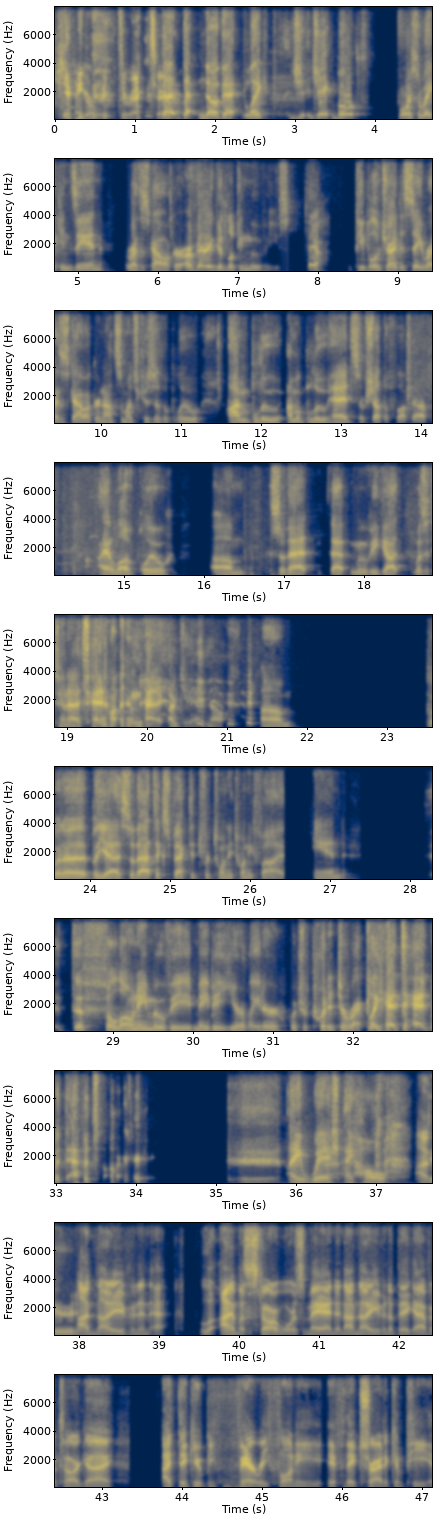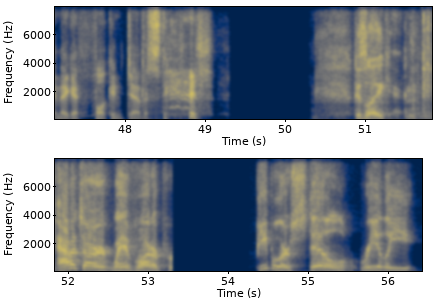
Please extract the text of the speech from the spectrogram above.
Getting a real director. that that no that like J- J- both force awakens and rise of skywalker are very good looking movies. They are. people have tried to say rise of skywalker not so much because of the blue. I'm blue i'm a blue head so shut the fuck up. I love blue. Um so that that movie got was a 10 out of 10 on that. I can't no. Um but uh but yeah so that's expected for 2025 and the Filoni movie maybe a year later, which would put it directly head to head with Avatar. I wish, I hope, I'm, dude. I'm not even an. Look, I'm a Star Wars man, and I'm not even a big Avatar guy. I think it'd be very funny if they try to compete and they get fucking devastated. Because like Avatar: Way of Water, people are still really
